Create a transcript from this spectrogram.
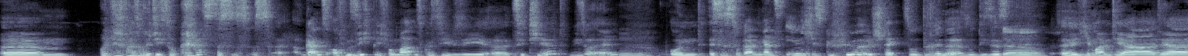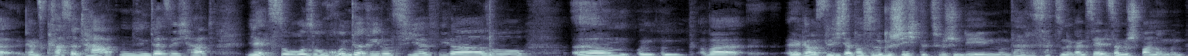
Ähm, und das war so richtig so krass. Das ist, ist ganz offensichtlich von Martin Scorsese äh, zitiert, visuell. Mhm. Und es ist sogar ein ganz ähnliches Gefühl, steckt so drinne. So dieses, ja. äh, jemand, der, der ganz krasse Taten hinter sich hat, jetzt so, so runter reduziert wieder, mhm. so. Ähm, und, und, aber, ja, genau, es liegt einfach so eine Geschichte zwischen denen. Und das hat so eine ganz seltsame Spannung. Und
